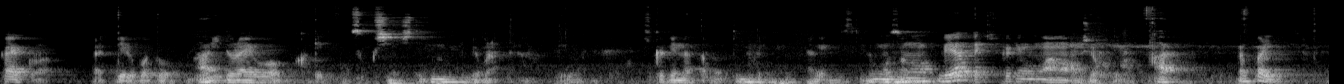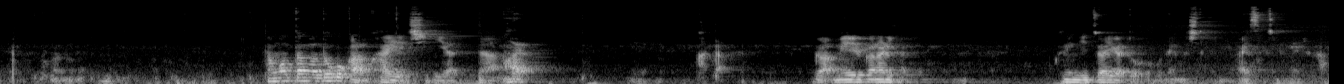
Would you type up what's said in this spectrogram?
カヤックのやってることをよりドライブをかけて促進して良くなったなっていうきっかけになった本っていうのであげるんですけども、その出会ったきっかけもまあまあ面白くて、はい。やっぱり、あの、たまたまどこかの会で知り合ったはい。方がメールか何か。で、先日はありがとうございました挨拶のメールが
